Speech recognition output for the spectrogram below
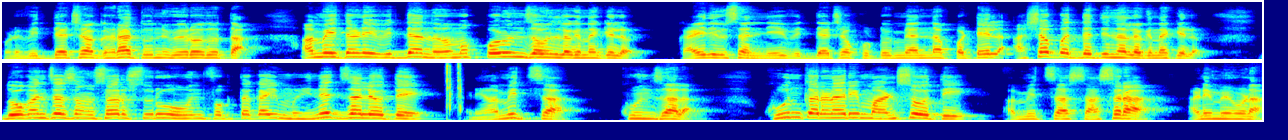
पण विद्याच्या घरातून विरोध होता. अमित आणि विद्यानं मग पळून जाऊन लग्न केलं. काही दिवसांनी विद्याच्या कुटुंबियांना पटेल अशा पद्धतीनं लग्न केलं. दोघांचा संसार सुरू होऊन फक्त काही महिनेच झाले होते आणि अमितचा खून झाला. खून करणारी माणसं होती अमितचा सासरा आणि मेहुणा.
